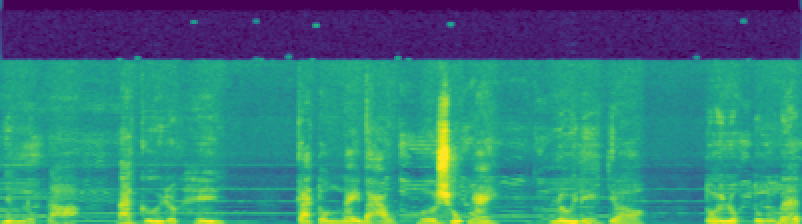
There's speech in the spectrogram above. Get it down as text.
Những lúc đó, ba cười rất hiền. Cả tuần nay bảo, mưa suốt ngày, lười đi chợ. Tôi lục tung bếp,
